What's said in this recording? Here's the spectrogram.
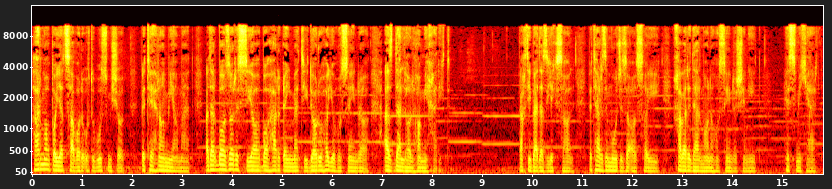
هر ماه باید سوار اتوبوس می‌شد به تهران می آمد و در بازار سیاه با هر قیمتی داروهای حسین را از دلال ها می خرید. وقتی بعد از یک سال به طرز موجز آسایی خبر درمان حسین را شنید حس می کرد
